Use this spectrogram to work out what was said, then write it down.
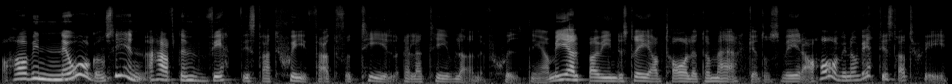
har vi någonsin haft en vettig strategi för att få till relativlöneförskjutningar med hjälp av industriavtalet och märket och så vidare? Har vi någon vettig strategi?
